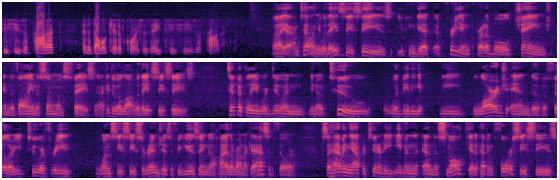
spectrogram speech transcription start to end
cc's of product, and the double kit, of course, is 8 cc's of product. Well, yeah, I'm telling you, with 8 cc's, you can get a pretty incredible change in the volume of someone's face. And I could do a lot with 8 cc's. Typically, we're doing, you know, two would be the, the large end of a filler, two or three 1 cc syringes if you're using a hyaluronic acid filler. So having the opportunity, even in the small kit, of having 4 cc's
